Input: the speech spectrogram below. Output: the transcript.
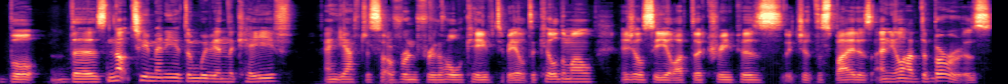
But there's not too many of them within the cave, and you have to sort of run through the whole cave to be able to kill them all. As you'll see, you'll have the creepers, which are the spiders, and you'll have the burrows,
